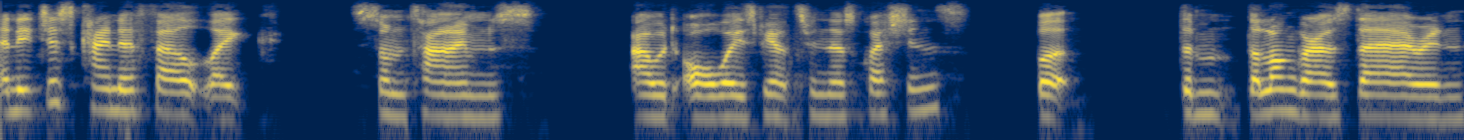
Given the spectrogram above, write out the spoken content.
and it just kind of felt like sometimes I would always be answering those questions. But the the longer I was there and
